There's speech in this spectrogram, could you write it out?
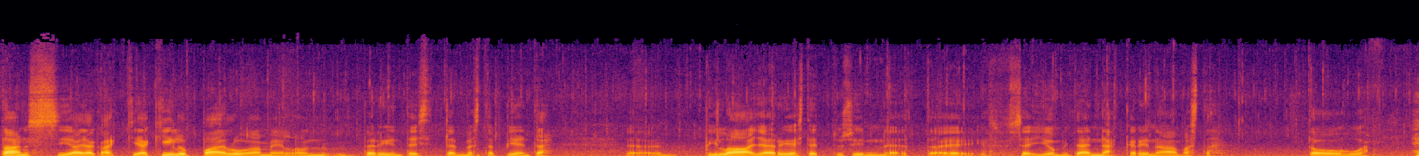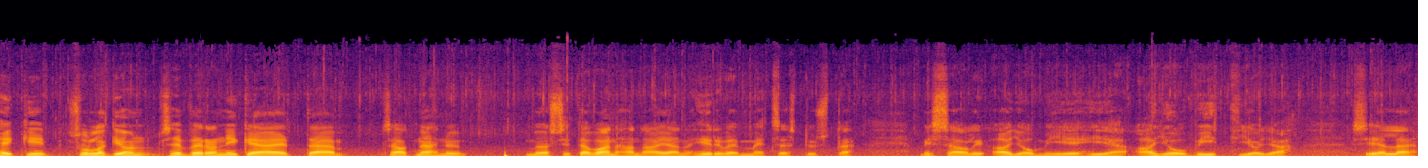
tanssia ja kaikkia kilpailua. Meillä on perinteisesti tämmöistä pientä pilaa järjestetty sinne, että ei, se ei ole mitään näkkärinaamasta touhua. Heikki, sullakin on sen verran ikää, että sä oot nähnyt myös sitä vanhan ajan hirvenmetsästystä missä oli ajomiehiä, ajovitjoja. Siellä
